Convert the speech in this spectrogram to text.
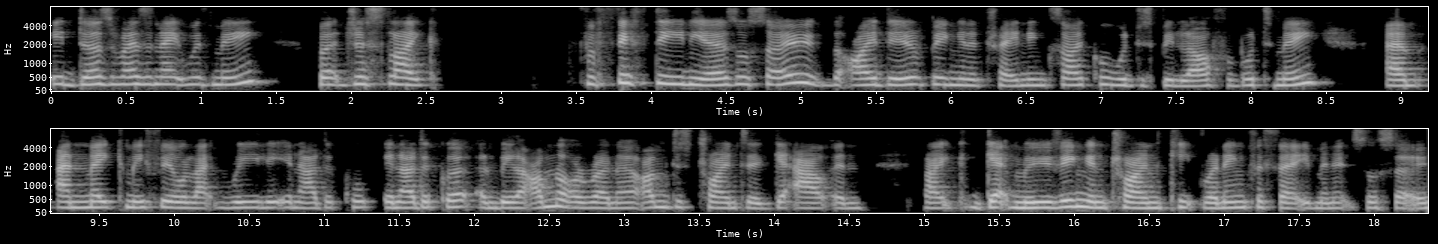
it does resonate with me, but just like for 15 years or so, the idea of being in a training cycle would just be laughable to me um, and make me feel like really inadequate inadequate and be like i'm not a runner. I'm just trying to get out and like get moving and try and keep running for 30 minutes or so.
